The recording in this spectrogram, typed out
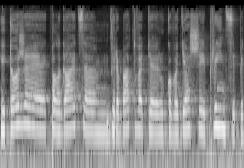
и тоже полагается вырабатывать руководящие принципы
